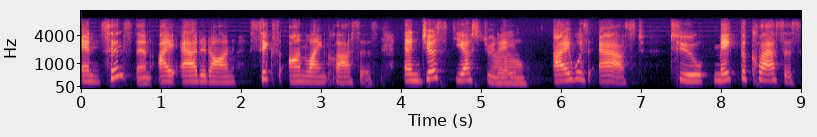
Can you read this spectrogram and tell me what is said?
And since then, I added on six online classes. And just yesterday, wow. I was asked to make the classes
